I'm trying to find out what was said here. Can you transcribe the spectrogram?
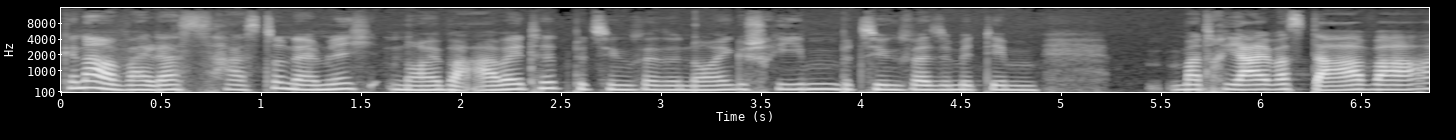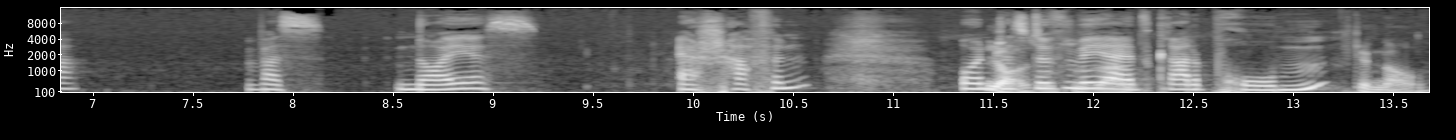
Genau, weil das hast du nämlich neu bearbeitet, beziehungsweise neu geschrieben, beziehungsweise mit dem Material, was da war, was Neues erschaffen. Und Ja, das dürfen wir ja sozusagen. jetzt gerade proben. Genau.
